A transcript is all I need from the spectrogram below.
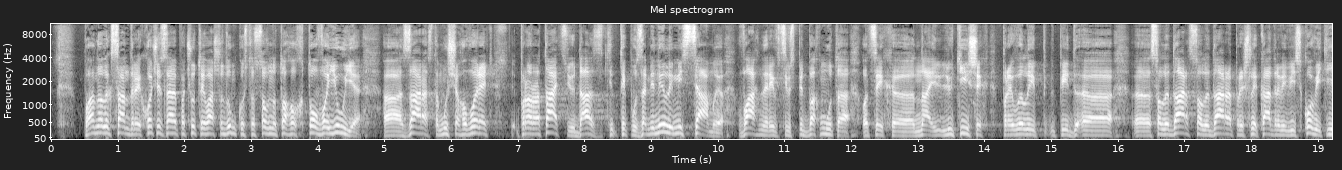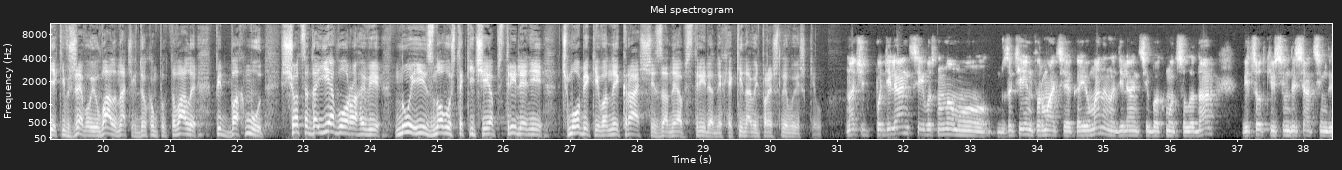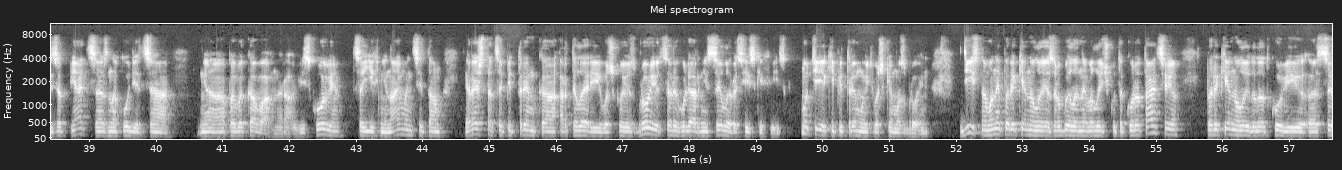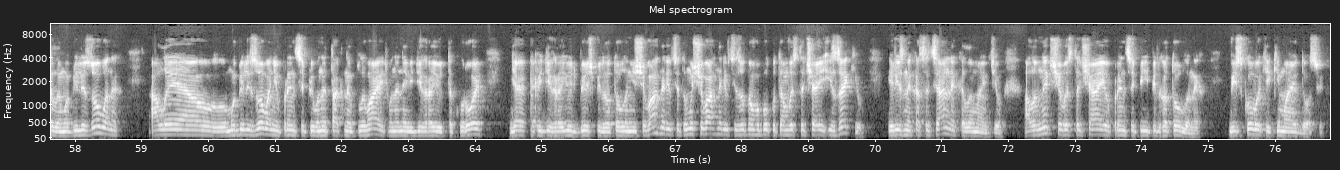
Пане Олександре, хочеться почути вашу думку стосовно того, хто воює е, зараз, тому що говорять про ротацію, да, з- типу замінили місцями вагнерівців з під Бахмута, оцих е, найлютіших привели під е, е, Солидар. Солидара прийшли кадрові військові, ті, які вже воювали, наче докомплектували під Бахмут. Що це дає ворогові? Ну і знову ж таки, чи обстріляні чмобіки вони кращі за необстріляних, які навіть пройшли вишкіл. Значить, по ділянці, в основному, за тією інформацією, яка є у мене, на ділянці Бахмут Соледар, відсотків 70-75 це знаходяться е, ПВК Вагнера. Військові, це їхні найманці там. Решта це підтримка артилерії важкою зброєю, це регулярні сили російських військ. Ну, ті, які підтримують важким озброєнням. Дійсно, вони перекинули, зробили невеличку таку ротацію, перекинули додаткові е, сили мобілізованих. Але е, мобілізовані, в принципі, вони так не впливають, вони не відіграють таку роль, як відіграють більш підготовленіші вагнерівці, тому що вагнерівці з одного боку там вистачає і зеків, і різних асоціальних елементів, але в них ще вистачає, в принципі, і підготовлених військових, які мають досвід.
